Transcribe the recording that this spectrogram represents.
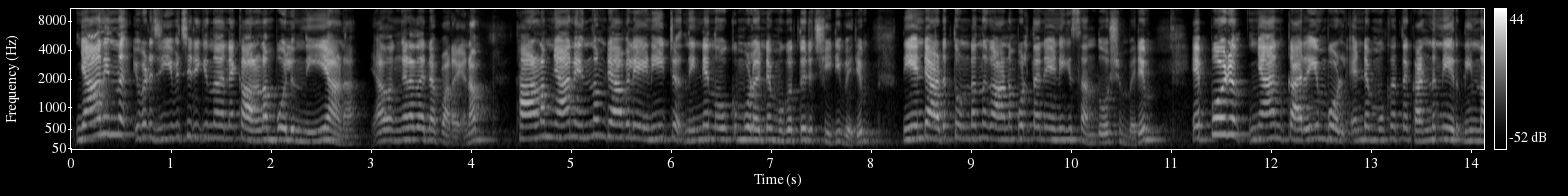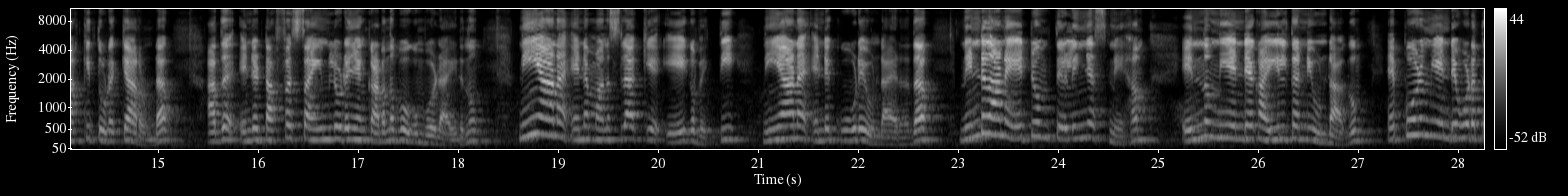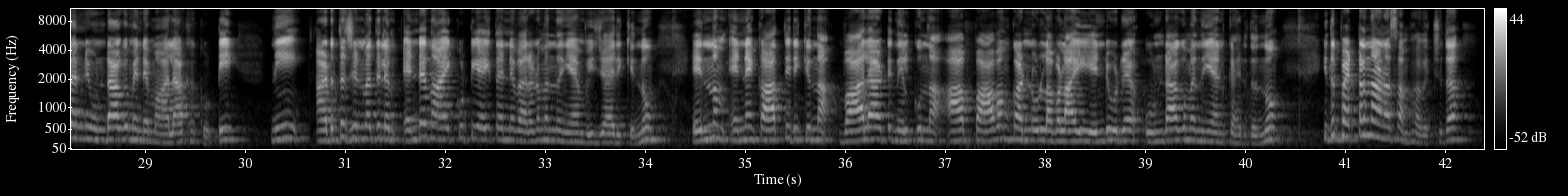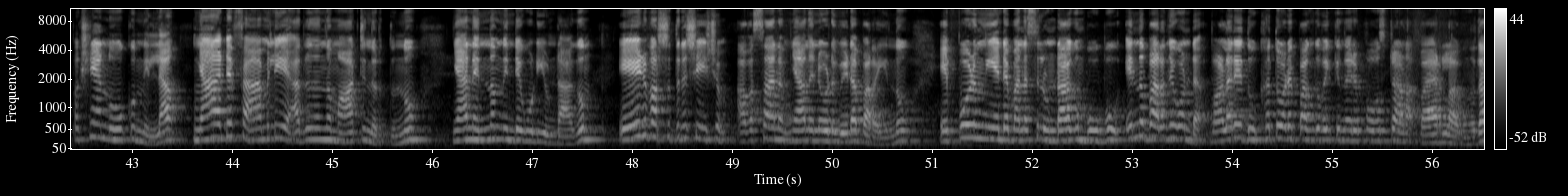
ഞാൻ ഇന്ന് ഇവിടെ ജീവിച്ചിരിക്കുന്നതിനെ കാരണം പോലും നീയാണ്. അതങ്ങനെ തന്നെ പറയണം. കാരണം ഞാൻ എന്നും രാവിലെ എണീറ്റ് നിന്നെ നോക്കുമ്പോൾ എന്റെ മുഖത്തൊരു ചിരി വരും. നീ എന്റെ അടുത്തുണ്ടെന്ന് കാണുമ്പോൾ തന്നെ എനിക്ക് സന്തോഷം വരും. എപ്പോഴും ഞാൻ കരയുമ്പോൾ എന്റെ മുഖത്തെ കണ്ണുനീർ നീ നക്കി തുടയ്ക്കാറുണ്ട്. അത് എന്റെ ടഫസ്റ്റ് ടൈമിലൂടെ ഞാൻ കടന്നു പോകുമ്പോഴായിരുന്നു. നീയാണ് എന്നെ മനസ്സിലാക്കിയ ഏക വ്യക്തി. നീയാണ് എന്റെ കൂടെ ഉണ്ടായിരുന്നത്. നിന്റെതാണ് ഏറ്റവും തെളിഞ്ഞ സ്നേഹം. എന്നും നീ എന്റെ കയ്യിൽ തന്നെ ഉണ്ടാകും. എപ്പോഴും നീ എന്റെ കൂടെ തന്നെ ഉണ്ടാകും എന്റെ മാലാഖക്കുട്ടി. നീ അടുത്ത ജന്മത്തിലും എന്റെ നായ്ക്കുട്ടിയായി തന്നെ വരണമെന്ന് ഞാൻ വിചാരിക്കുന്നു. എന്നും എന്നെ കാത്തിരിക്കുന്ന വാലാട്ടി നിൽക്കുന്ന ആ പാവം കണ്ണുള്ളവളായി എന്റെ ഉടനെ ഉണ്ടാകുമെന്ന് ഞാൻ കരുതുന്നു. ഇത് പെട്ടെന്നാണ് സംഭവിച്ചത്. പക്ഷെ ഞാൻ നോക്കുന്നില്ല. ഞാൻ എന്റെ ഫാമിലിയെ അതിൽ നിന്ന് മാറ്റി നിർത്തുന്നു. ഞാൻ എന്നും നിന്റെ കൂടി ഉണ്ടാകും. ഏഴ് വർഷത്തിന് ശേഷം അവസാനം ഞാൻ നിന്നോട് വിട പറയുന്നു. എപ്പോഴും നീ എന്റെ മനസ്സിലുണ്ടാകും ബൂബു എന്ന് പറഞ്ഞുകൊണ്ട് വളരെ ദുഃഖത്തോടെ പങ്കുവെക്കുന്ന ഒരു പോസ്റ്റാണ് വൈറലാകുന്നത്.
